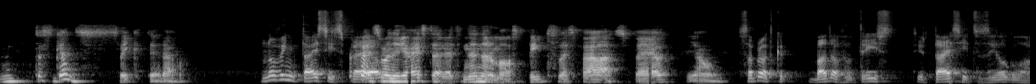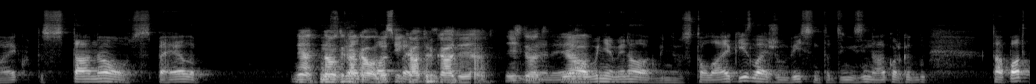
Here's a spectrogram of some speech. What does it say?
Nu, tas gan slikti ir. Nu, viņi taisīja spēli. Kāpēc man ir jāiztērē nenormāls pits, lai spēlētu spēli jaunu? Saprotu, ka Battlefield 3 ir taisīts uz ilgu laiku. Tas tā nav spēle. Jā, tā nav tā kā of Duty katru gadu jā, izdod. Jā, jā, jā, viņiem vienalga, viņi uz to laiku izlaiž un viss, un tad viņi zina, kur būs. Tāpat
